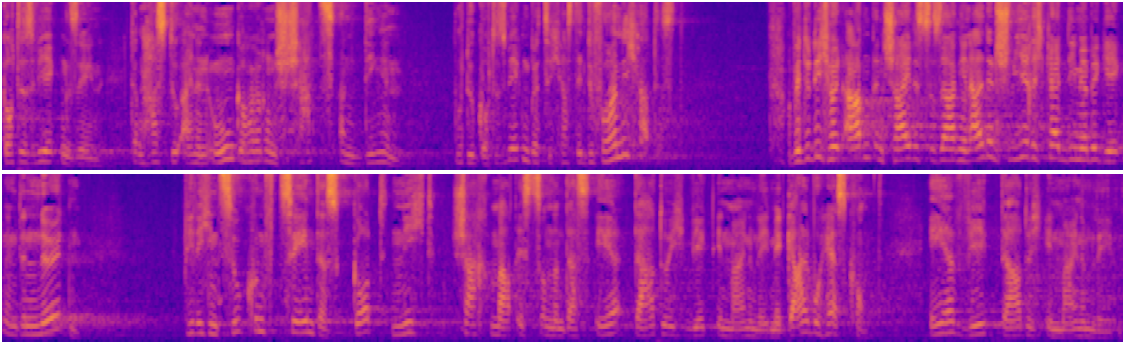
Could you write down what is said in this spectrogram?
Gottes Wirken sehen, dann hast du einen ungeheuren Schatz an Dingen, wo du Gottes Wirken plötzlich hast, den du vorher nicht hattest. Und wenn du dich heute Abend entscheidest zu sagen, in all den Schwierigkeiten, die mir begegnen, den Nöten, will ich in Zukunft sehen, dass Gott nicht Schachmatt ist, sondern dass er dadurch wirkt in meinem Leben, egal woher es kommt. Er wirkt dadurch in meinem Leben.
